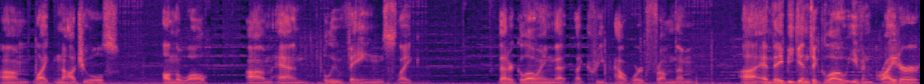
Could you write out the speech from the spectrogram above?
um, like nodules on the wall, um, and blue veins like that are glowing that like creep outward from them, uh, and they begin to glow even brighter,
